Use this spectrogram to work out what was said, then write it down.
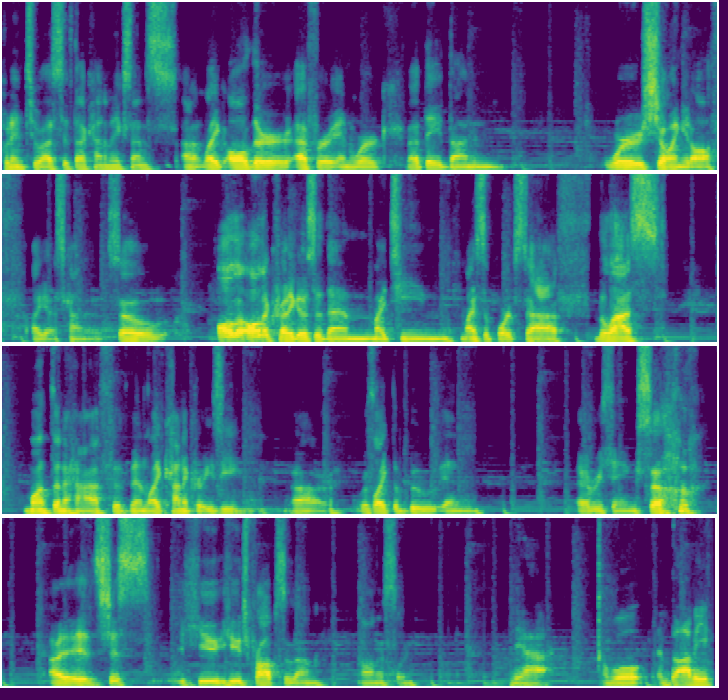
put into us if that kind of makes sense uh, like all their effort and work that they've done and we're showing it off, I guess, kind of. So all the all the credit goes to them, my team, my support staff. The last month and a half have been like kind of crazy uh, with like the boot and everything. So uh, it's just huge huge props to them, honestly. Yeah. Well, Bobby,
